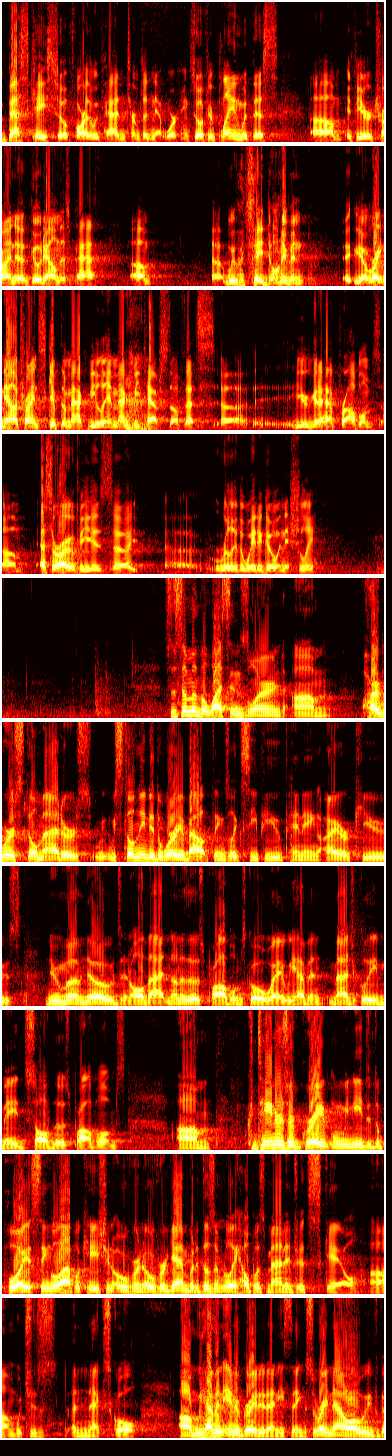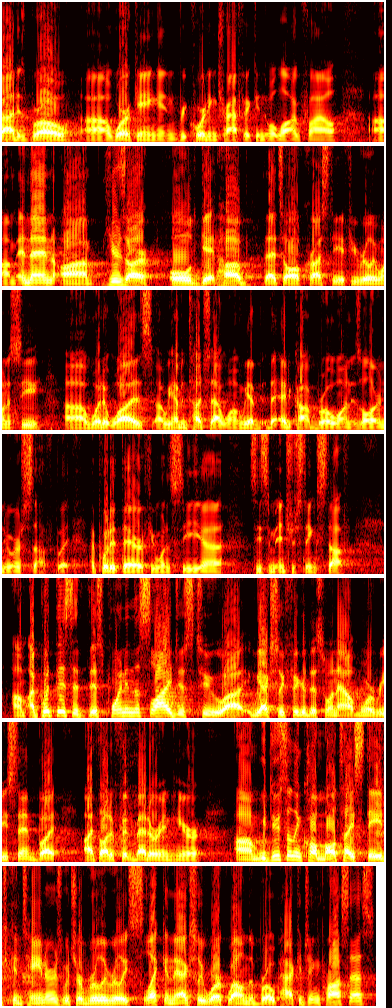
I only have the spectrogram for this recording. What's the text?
best case so far that we've had in terms of networking. So if you're playing with this, um, if you're trying to go down this path, um, uh, we would say don't even, you know, right now try and skip the Mac VLAN, Mac VTAP stuff. That's, uh, you're going to have problems. Um, SRIOV is uh, uh, really the way to go initially. So some of the lessons learned, um, hardware still matters. We, we, still needed to worry about things like CPU pinning, IRQs, NUMA nodes, and all that. None of those problems go away. We haven't magically made solve those problems. Um, containers are great when we need to deploy a single application over and over again, but it doesn't really help us manage at scale, um, which is a next goal. Um, we haven't integrated anything, so right now all we've got is Bro uh, working and recording traffic into a log file. Um, and then um, here's our old GitHub that's all crusty if you really want to see uh, what it was. Uh, we haven't touched that one. We have the EdCop Bro one is all our newer stuff, but I put it there if you want to see, uh, see some interesting stuff. Um, I put this at this point in the slide just to, uh, we actually figured this one out more recent, but I thought it fit better in here. Um, we do something called multi-stage containers, which are really, really slick, and they actually work well in the bro packaging process.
